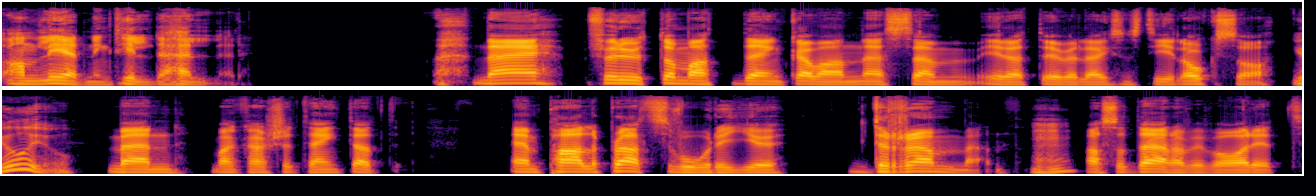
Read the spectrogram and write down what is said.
anledning till det heller. Nej, förutom att Denka vann SM i rätt överlägsen stil också. Jo, jo. Men man kanske tänkte att en pallplats vore ju drömmen. Mhm. Alltså där har vi varit.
